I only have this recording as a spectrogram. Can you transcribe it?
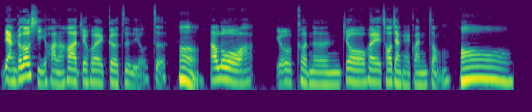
两个都喜欢的话，就会各自留着。嗯，那如果有可能就会抽奖给观众。哦，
